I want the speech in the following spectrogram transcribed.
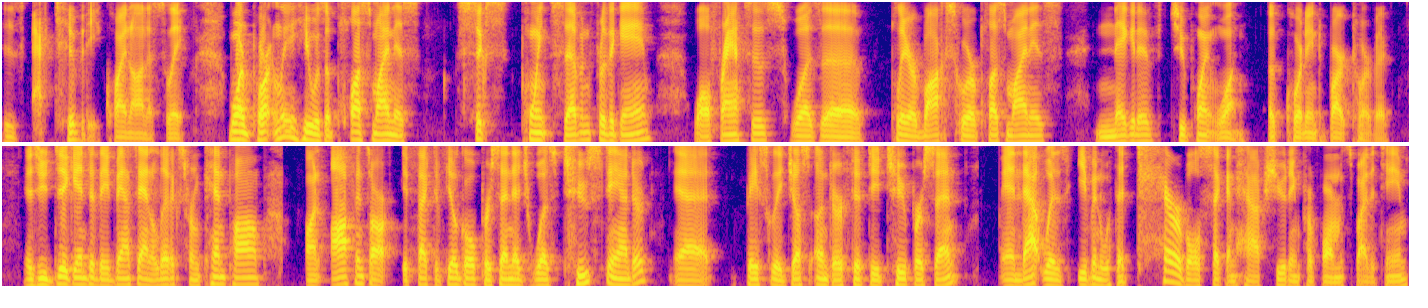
his activity, quite honestly. More importantly, he was a plus minus 6.7 for the game, while Francis was a player box score plus minus negative 2.1, according to Bart Torvik. As you dig into the advanced analytics from KenPom, on offense, our effective field goal percentage was too standard at basically just under 52%. And that was even with a terrible second half shooting performance by the team.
